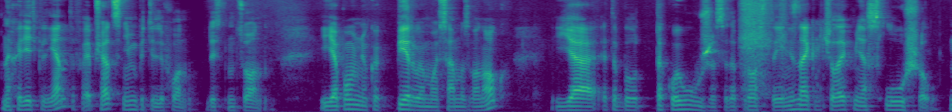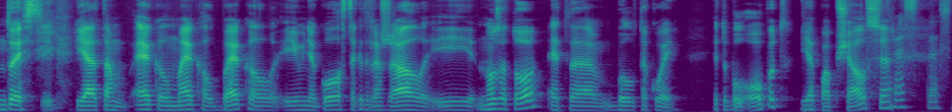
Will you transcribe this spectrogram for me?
находить клиентов и общаться с ними по телефону дистанционно. И я помню, как первый мой самый звонок, я, это был такой ужас, это просто, я не знаю, как человек меня слушал. Ну, то есть, я там экал, мэкал, бэкал, и у меня голос так дрожал, и... но зато это был такой, это был опыт, я пообщался. Стресс-тест.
